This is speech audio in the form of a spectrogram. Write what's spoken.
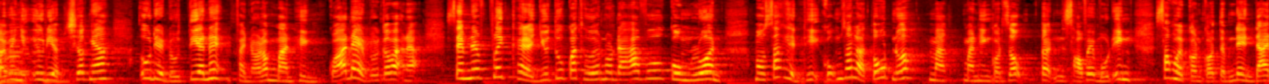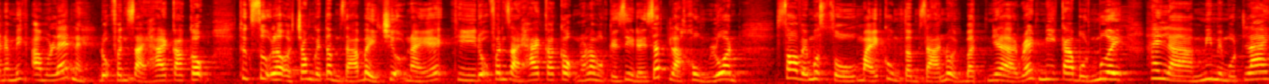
nói về những ưu điểm trước nhá. Ưu điểm đầu tiên ấy phải nói là màn hình quá đẹp luôn các bạn ạ. Xem Netflix hay là YouTube các thứ nó đã vô cùng luôn. Màu sắc hiển thị cũng rất là tốt nữa mà màn hình còn rộng tận 6,4 inch. Xong rồi còn có tấm nền Dynamic AMOLED này độ phân giải 2K cộng. Thực sự là ở trong cái tầm giá 7 triệu này ấy thì độ phân giải 2K cộng nó là một cái gì đấy rất là khủng luôn. So với một số máy cùng tầm giá nổi bật như là Redmi K40 hay là Mi 11 Lite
